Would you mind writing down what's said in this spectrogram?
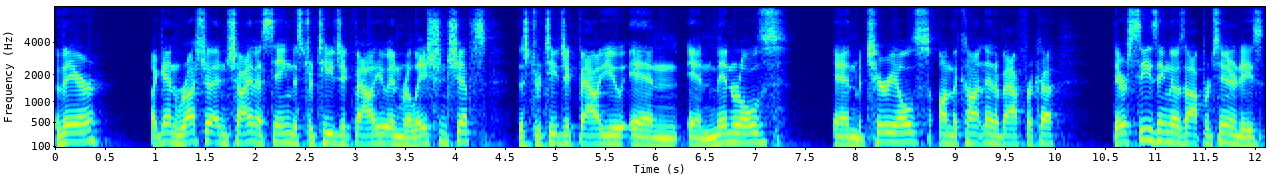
There, again, Russia and China seeing the strategic value in relationships, the strategic value in in minerals and materials on the continent of Africa. They're seizing those opportunities.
